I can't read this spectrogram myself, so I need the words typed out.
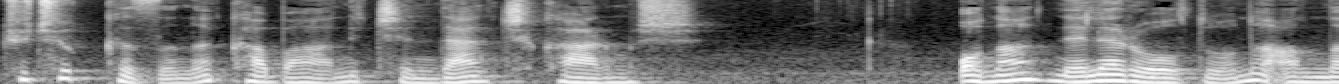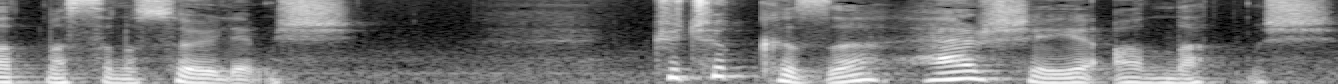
Küçük kızını kabağın içinden çıkarmış. Ona neler olduğunu anlatmasını söylemiş. Küçük kızı her şeyi anlatmış.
